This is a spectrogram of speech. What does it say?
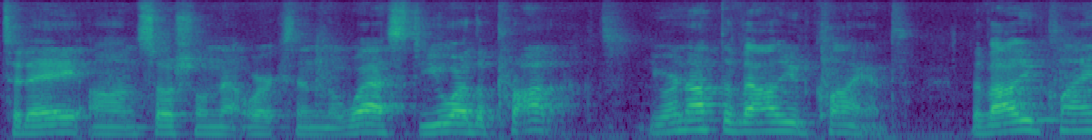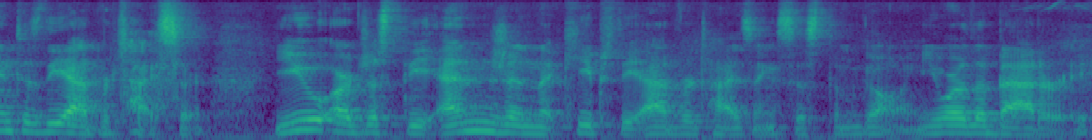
Today on social networks in the West, you are the product. You are not the valued client. The valued client is the advertiser. You are just the engine that keeps the advertising system going. You are the battery.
